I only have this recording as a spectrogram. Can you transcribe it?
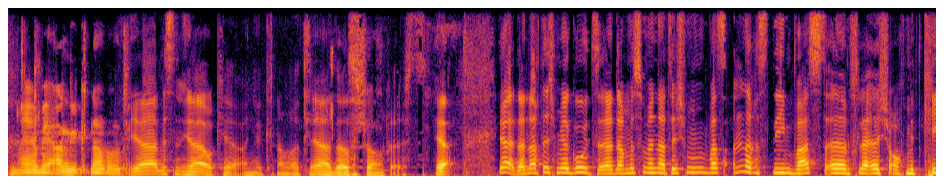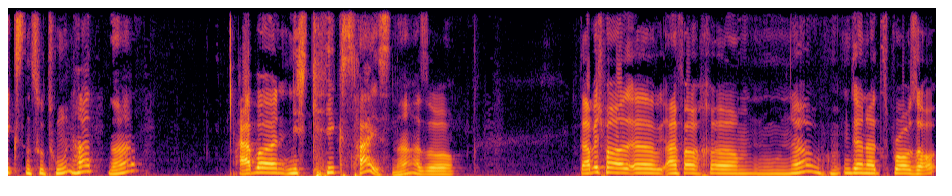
Naja, mehr angeknabbert. Ja, wissen, ja, okay, angeknabbert. Ja, das ist schon recht. Ja. Ja, dann dachte ich mir, gut, äh, da müssen wir natürlich was anderes nehmen, was äh, vielleicht auch mit Keksen zu tun hat, ne? Aber nicht Keks heißt, ne? Also, da habe ich mal äh, einfach ähm, ne, Internetbrowser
